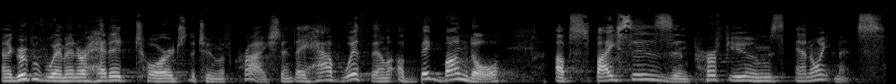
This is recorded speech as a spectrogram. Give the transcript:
And a group of women are headed towards the tomb of Christ, and they have with them a big bundle of spices and perfumes and ointments.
